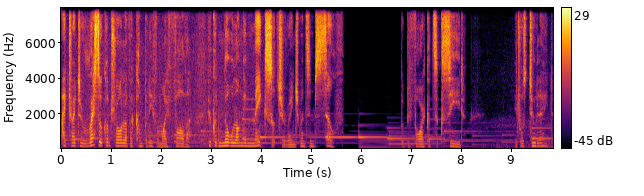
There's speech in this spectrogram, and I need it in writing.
I tried to wrestle control of the company from my father, who could no longer make such arrangements himself. But before I could succeed, it was too late.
